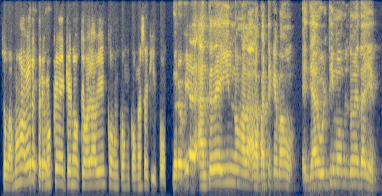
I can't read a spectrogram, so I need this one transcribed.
So, vamos a ver, esperemos que, que, no, que vaya bien con, con, con, ese equipo. Pero fíjate, antes de irnos a la, a la parte que vamos, eh, ya el último detalle.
